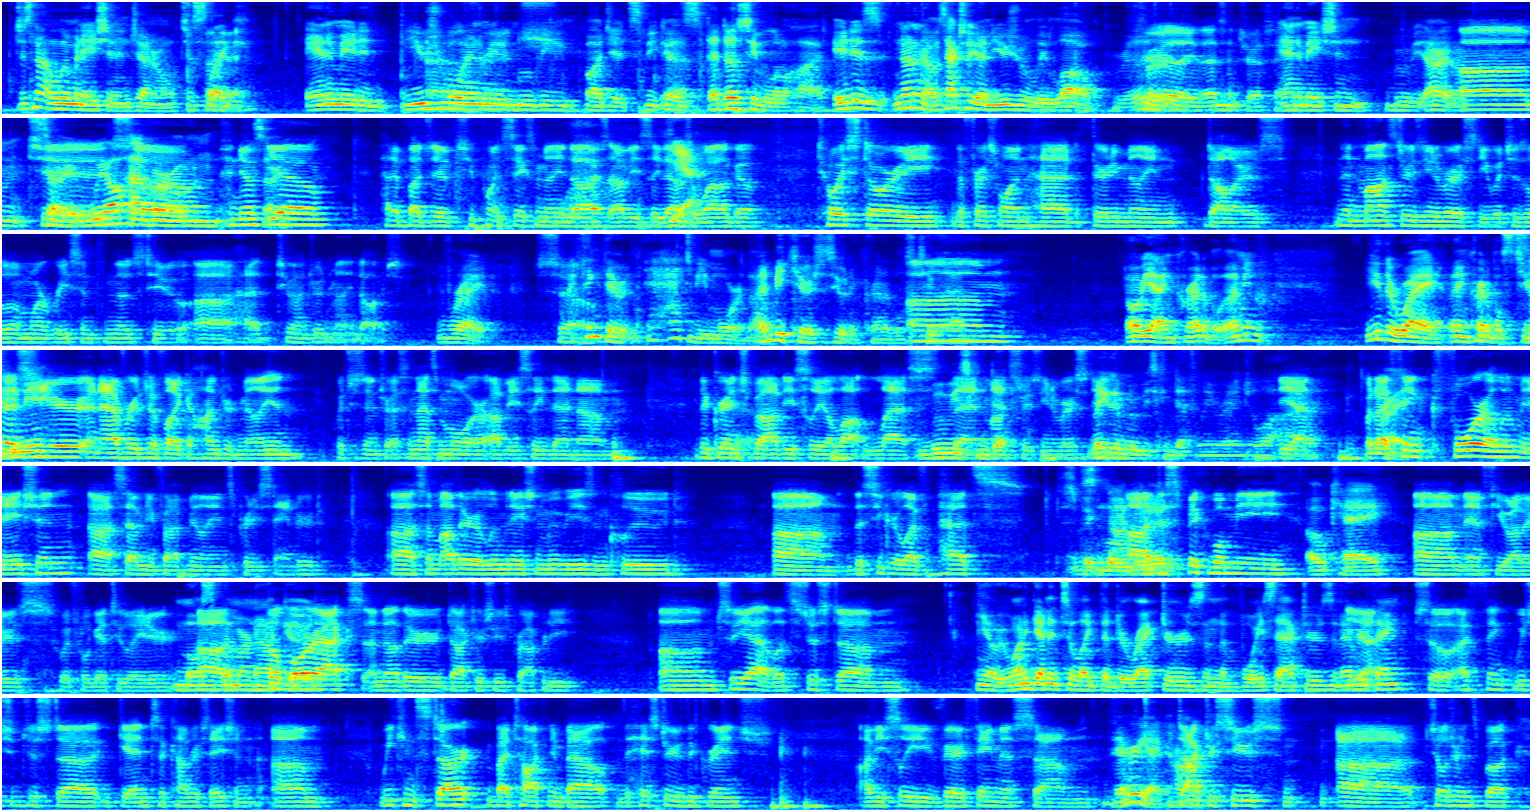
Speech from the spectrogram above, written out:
just not illumination in general, just like Okay. Animated usual animated movie budgets because. That does seem a little high. It is no, no, no. It's actually unusually low. Really? really, that's interesting. Animation movie. All right. Um, to, Sorry, we all have our own- Pinocchio had a budget of two point six million dollars. Obviously, that was a while ago. Toy Story, the first one, had thirty million dollars, and then Monsters University, which is a little more recent than those two, uh, had two hundred million dollars. right. So I think there it had to be more though. I'd be curious to see what Incredibles 2 had. Oh yeah, Incredible. I mean, either way, Incredibles two. You says mean? here an average of like hundred million, which is interesting. That's more obviously than um, the Grinch, but obviously a lot less Movies than can def- Monsters University. Regular movies can definitely range a lot. Yeah, higher. but I think for Illumination, uh, seventy-five million is pretty standard. Uh, some other Illumination movies include um, The Secret Life of Pets, Despicable uh, Me. Despicable Me, Okay. um, and a few others, which we'll get to later. Most of Uh, them are not The good. Lorax, another Dr. Seuss property. Um, so yeah, let's just um, Yeah, we want to get into like the directors and the voice actors and everything. Yeah, so I think we should just uh, get into conversation. Um, we can start by talking about the history of the Grinch. Obviously, very famous. Um, Very iconic. Dr. Seuss uh, children's book,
